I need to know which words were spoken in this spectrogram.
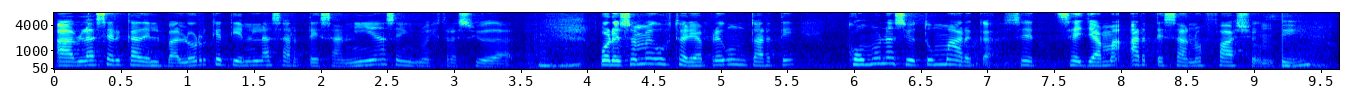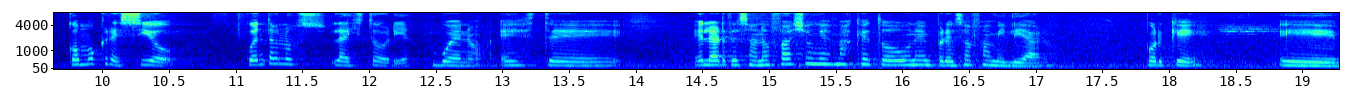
habla acerca del valor que tienen las artesanías en nuestra ciudad. Por eso me gustaría preguntarte, ¿cómo nació tu marca? Se, llama Artesano Fashion. ¿Cómo creció? Cuéntanos la historia. Bueno, este, el Artesano Fashion es más que todo una empresa familiar. ¿Por qué? Eh,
